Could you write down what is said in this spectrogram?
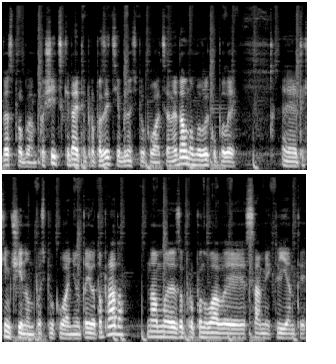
без проблем. Пишіть, скидайте пропозиції, будемо спілкуватися. Недавно ми викупили таким чином по спілкуванню Toyota Prado. Нам запропонували самі клієнти,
